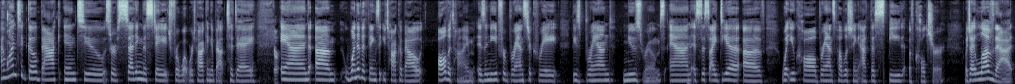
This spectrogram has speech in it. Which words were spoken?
I want to go back into sort of setting the stage for what we're talking about today. Sure. And um, one of the things that you talk about all the time is a need for brands to create these brand newsrooms. And it's this idea of what you call brands publishing at the speed of culture, which I love that.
